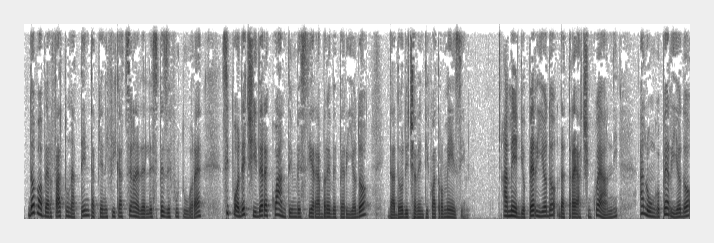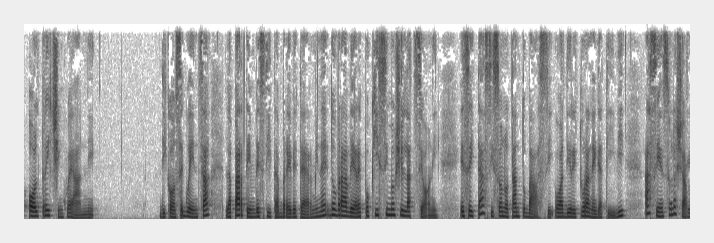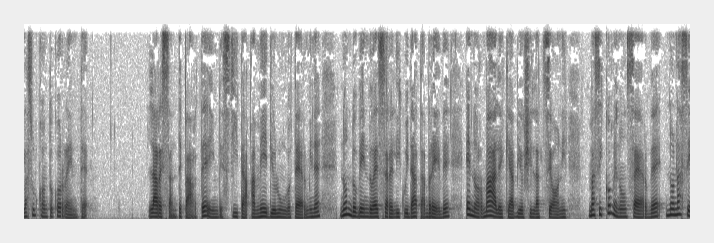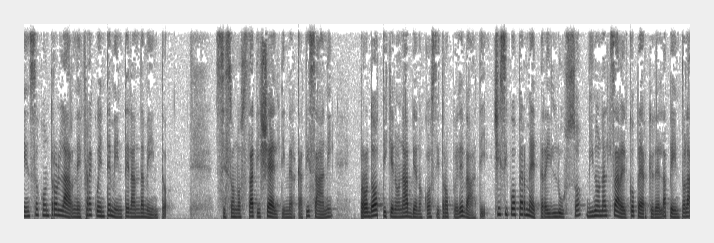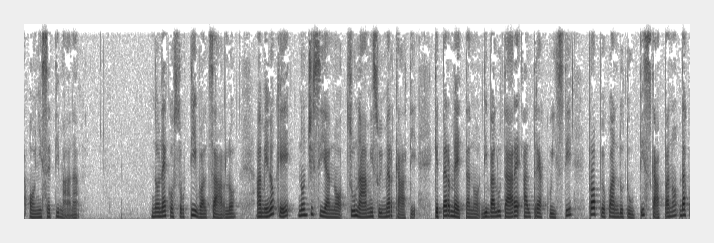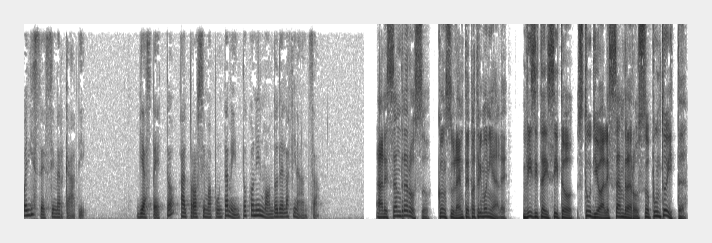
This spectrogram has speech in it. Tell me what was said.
Dopo aver fatto un'attenta pianificazione delle spese future, si può decidere quanto investire a breve periodo, da 12 a 24 mesi, a medio periodo, da 3 a 5 anni, a lungo periodo, oltre i 5 anni. Di conseguenza, la parte investita a breve termine dovrà avere pochissime oscillazioni e se i tassi sono tanto bassi o addirittura negativi, ha senso lasciarla sul conto corrente. La restante parte, investita a medio-lungo termine, non dovendo essere liquidata a breve, è normale che abbia oscillazioni, ma siccome non serve, non ha senso controllarne frequentemente l'andamento se sono stati scelti mercati sani, prodotti che non abbiano costi troppo elevati, ci si può permettere il lusso di non alzare il coperchio della pentola ogni settimana. Non è costruttivo alzarlo, a meno che non ci siano tsunami sui mercati che permettano di valutare altri acquisti proprio quando tutti scappano da quegli stessi mercati. Vi aspetto al prossimo appuntamento con il mondo della finanza. Alessandra Rosso, consulente patrimoniale. Visita il sito studioalessandrarosso.it.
